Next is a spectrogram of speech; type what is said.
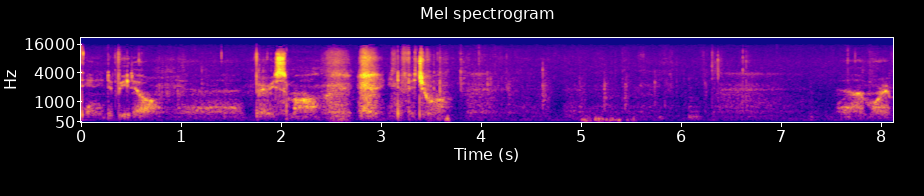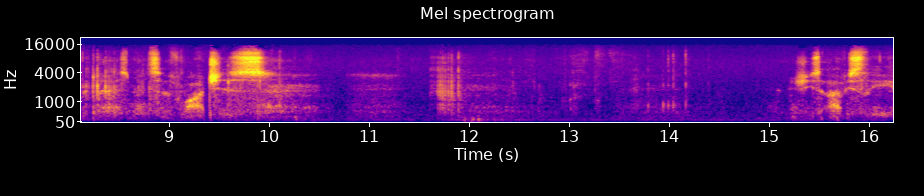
Danny DeVito, uh, very small individual. Uh, more advertisements of watches. She's obviously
